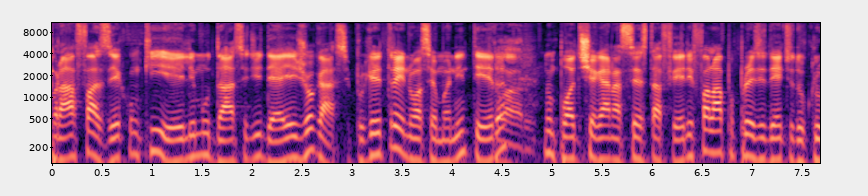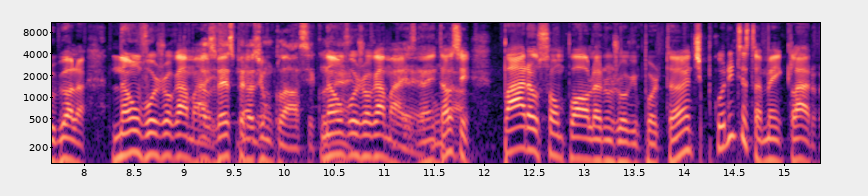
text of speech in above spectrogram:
para fazer com que ele mudasse de ideia e jogasse. Porque ele treinou a semana inteira, claro. não pode chegar na sexta-feira e falar pro presidente do clube, olha, não vou jogar mais. Às vésperas né, de um clássico, Não né? vou jogar mais, é, né? Então, assim, para o São Paulo era um jogo importante, pro Corinthians também, claro,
